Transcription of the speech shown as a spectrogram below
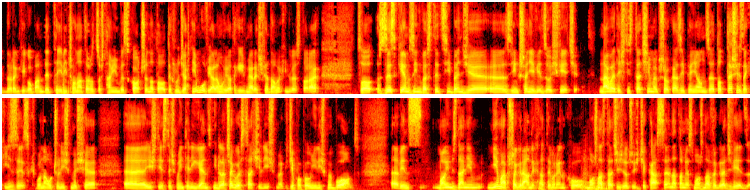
do rękiego bandyty i liczą na to, że coś tam im wyskoczy, no to o tych ludziach nie mówię, ale mówię o takich w miarę świadomych inwestorach, to zyskiem z inwestycji będzie e, zwiększenie wiedzy o świecie. Nawet jeśli stracimy przy okazji pieniądze, to też jest jakiś zysk, bo nauczyliśmy się, e, jeśli jesteśmy inteligentni, dlaczego straciliśmy, gdzie popełniliśmy błąd. E, więc moim zdaniem nie ma przegranych na tym rynku. Można stracić oczywiście kasę, natomiast można wygrać wiedzę.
